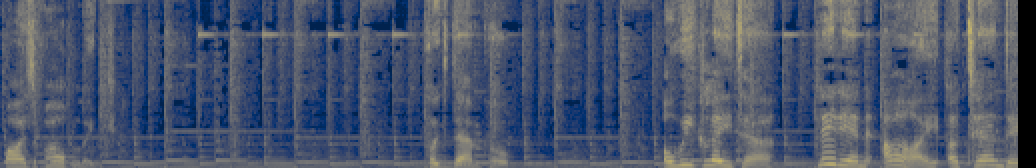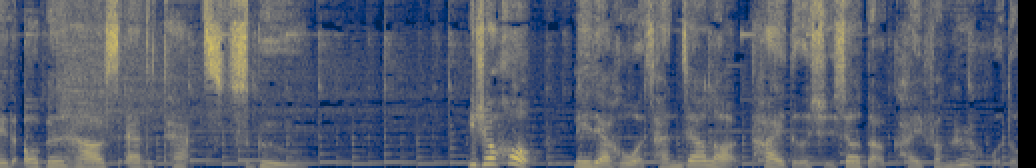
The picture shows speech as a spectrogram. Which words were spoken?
by the public. For example, a week later, Lydia and I attended open house at Ted's school. 一周后，Lydia 和我参加了泰德学校的开放日活动。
